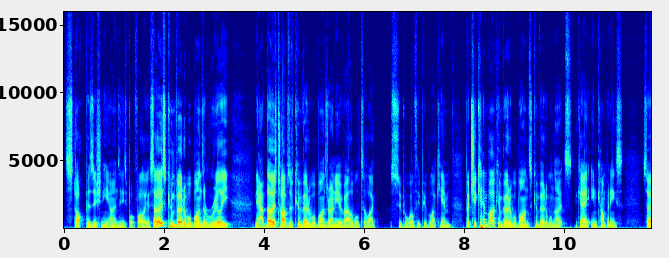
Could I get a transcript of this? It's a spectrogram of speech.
stock position he owns in his portfolio. So those convertible bonds are really now those types of convertible bonds are only available to like super wealthy people like him, but you can buy convertible bonds, convertible notes, okay, in companies. So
